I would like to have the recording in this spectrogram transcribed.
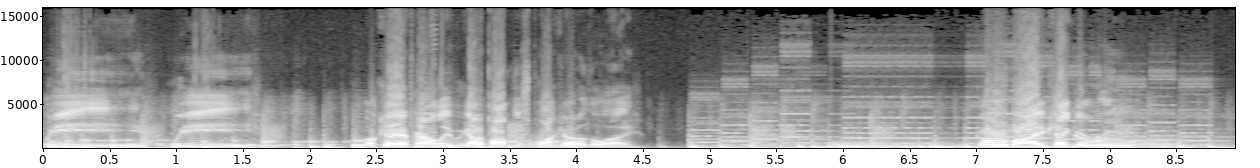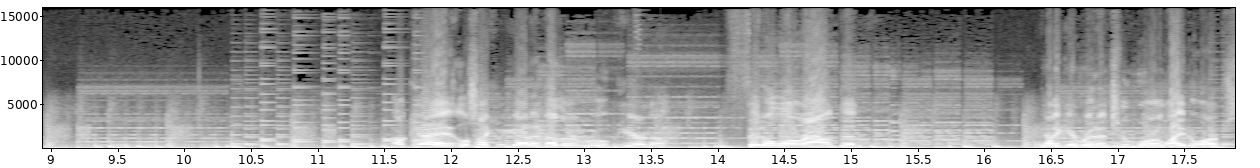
Wee! Wee! Okay, apparently we gotta bomb this block out of the way. Go my kangaroo! Okay, it looks like we got another room here to fiddle around in. Gotta get rid of two more light orbs.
